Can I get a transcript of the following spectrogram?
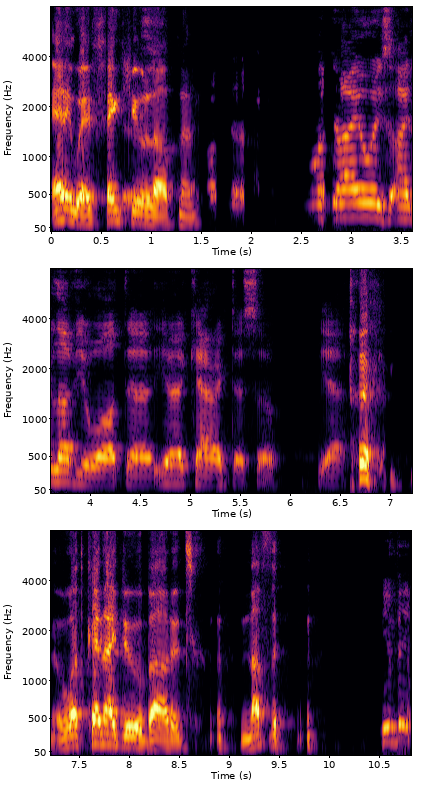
anyway, thank you a lot, man. Walter, I always I love you, Walter. You're a character, so yeah. what can I do about it? Nothing. You've been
